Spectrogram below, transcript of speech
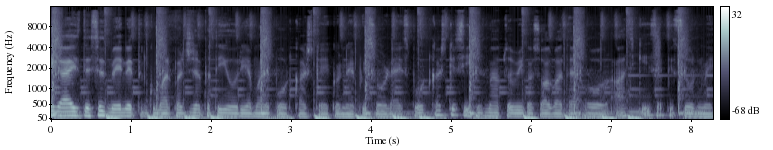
guys this is me Nitin Kumar Prajapati और ये हमारे पॉडकास्ट का एक और नया एपिसोड है। इस पॉडकास्ट की सीरीज़ में आप सभी का स्वागत है और आज के इस एपिसोड में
